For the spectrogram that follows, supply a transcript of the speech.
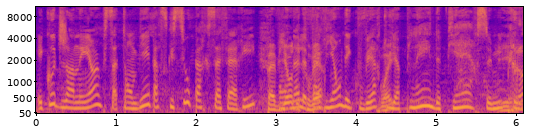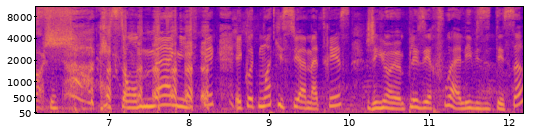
Écoute, j'en ai un, puis ça tombe bien parce qu'ici, au Parc Safari, Pavillon on a découverte. le pavillon découverte où il y a plein de pierres semi Les roches. Elles sont magnifiques. Écoute, moi qui suis amatrice, j'ai eu un plaisir fou à aller visiter ça.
